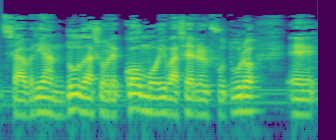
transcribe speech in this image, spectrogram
Se habrían dudas sobre cómo iba a ser el futuro. Eh,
